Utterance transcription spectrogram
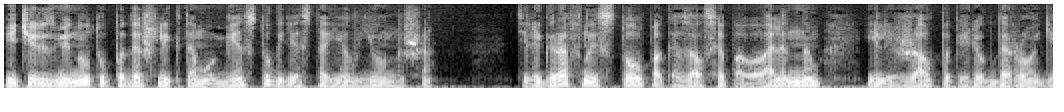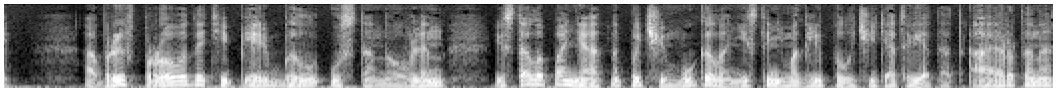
и через минуту подошли к тому месту, где стоял юноша. Телеграфный столб оказался поваленным и лежал поперек дороги. Обрыв провода теперь был установлен, и стало понятно, почему колонисты не могли получить ответ от Айртона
